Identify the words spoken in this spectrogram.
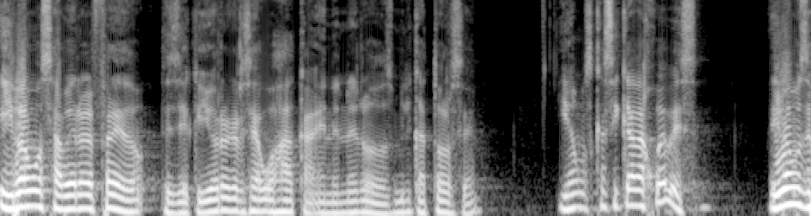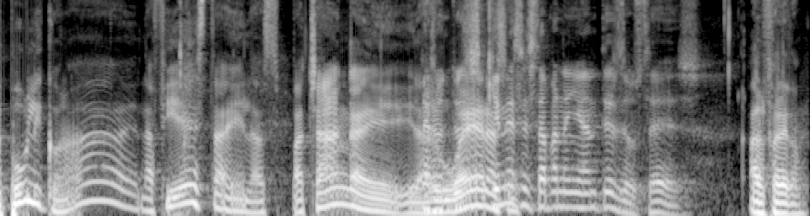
íbamos a ver a Alfredo desde que yo regresé a Oaxaca en enero de 2014. Íbamos casi cada jueves. Íbamos de público. Ah, la fiesta y las pachangas y las Pero entonces, güeras, ¿quiénes y- estaban ahí antes de ustedes? Alfredo.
